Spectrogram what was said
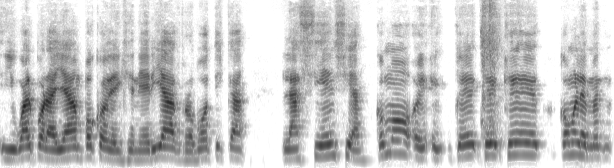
igual por allá un poco de ingeniería robótica, la ciencia, ¿cómo, eh, qué, qué, qué, cómo le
